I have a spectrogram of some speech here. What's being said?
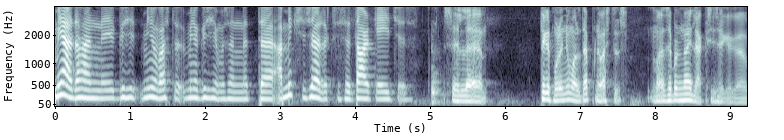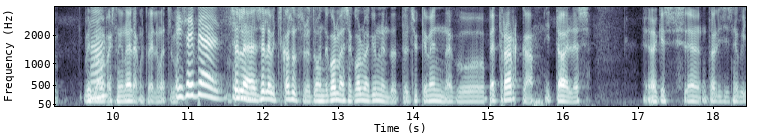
mina tahan küsi-, minu vastu, minu küsimus on, et äh, aga miks siis öeldakse see Dark Ages? selle, tegelikult mul on jumala täpne vastus. ma, see pole naljakas isegi, aga võib-olla ma peaks nagu naljakamalt välja mõtlema ei,. sa ei pea. selle, selle võttis kasutusele tuhande kolmesaja kolmekümnendatel siuke vend nagu Petrarca Itaalias, kes, ta oli siis nagu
